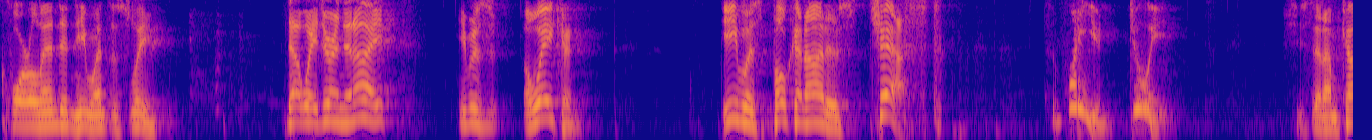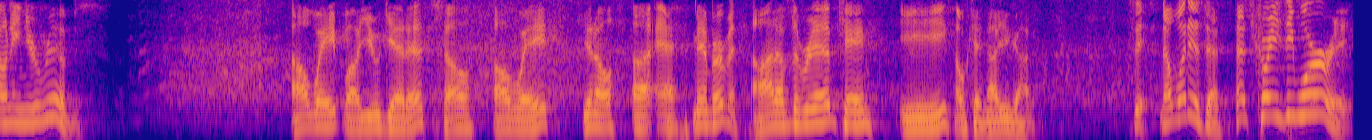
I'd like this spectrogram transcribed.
Quarrel ended and he went to sleep. That way during the night, he was awakened. Eve was poking on his chest. I said, What are you doing? She said, I'm counting your ribs. I'll wait while you get it. I'll, I'll wait. You know, uh, eh, remember, out of the rib came E. Okay, now you got it. See, now what is that? That's crazy worry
